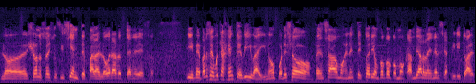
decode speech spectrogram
Lo- yo no soy suficiente para lograr obtener eso. Y me parece que mucha gente viva ahí, ¿no? Por eso pensábamos en esta historia un poco como cambiar la inercia espiritual.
